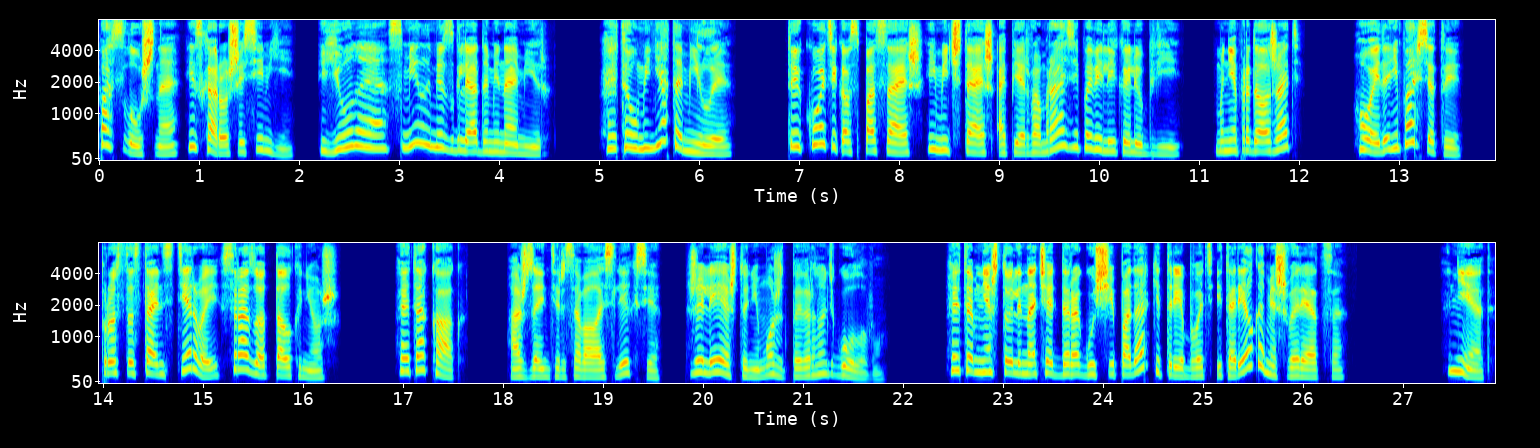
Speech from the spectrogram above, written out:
Послушная, из хорошей семьи. Юная, с милыми взглядами на мир. Это у меня-то милые? Ты котиков спасаешь и мечтаешь о первом разе по великой любви. Мне продолжать? Ой, да не парься ты. Просто стань стервой, сразу оттолкнешь. Это как? Аж заинтересовалась Лекси, жалея, что не может повернуть голову. Это мне, что ли, начать дорогущие подарки требовать и тарелками швыряться? Нет,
